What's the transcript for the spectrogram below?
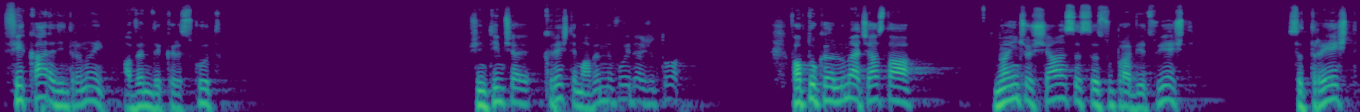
Fiecare dintre noi avem de crescut. Și în timp ce creștem, avem nevoie de ajutor. Faptul că în lumea aceasta nu ai nicio șansă să supraviețuiești, să trăiești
